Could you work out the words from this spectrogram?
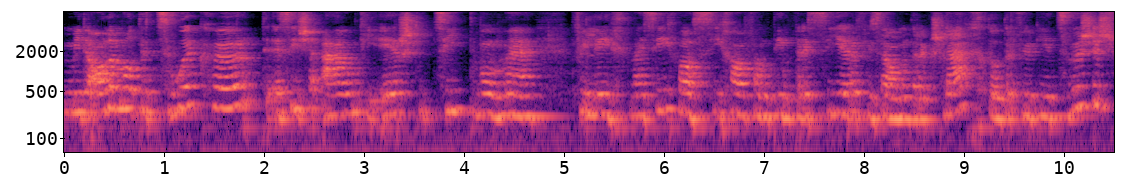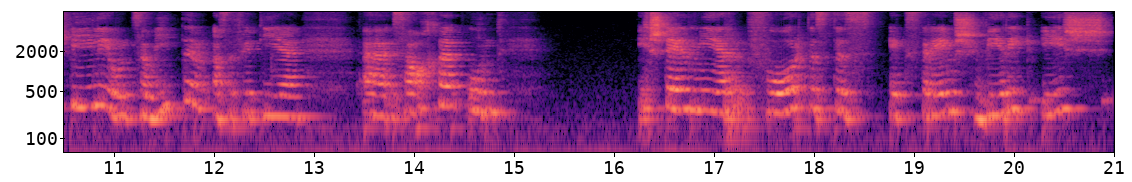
Mit allem, was dazugehört, es ist auch die erste Zeit, wo man vielleicht, weiß ich was, sich anfängt interessieren für das andere Geschlecht oder für die Zwischenspiele und so weiter, also für die äh, Sachen und ich stelle mir vor, dass das extrem schwierig ist,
